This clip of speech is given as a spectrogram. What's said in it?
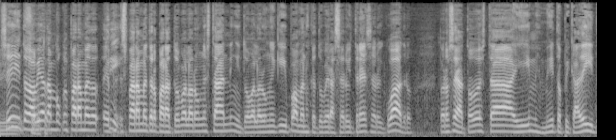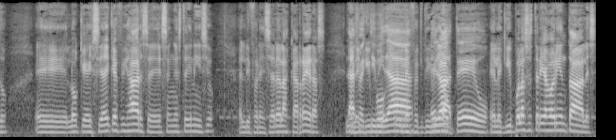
Sí, todavía tampoco es parámetro, es- es parámetro para tú evaluar un standing y tú evaluar un equipo, a menos que tuviera 0 y 3, 0 y 4. Pero o sea, todo está ahí mismito, picadito. Eh, lo que sí hay que fijarse es en este inicio el diferencial de las carreras. La el equipo- efectividad, la el efectividad. bateo. El equipo de las estrellas orientales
